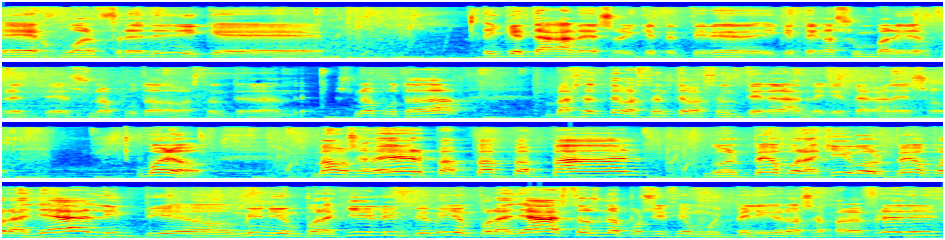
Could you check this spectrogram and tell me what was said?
eh, Jugar Fredrin y que... Y que te hagan eso, y que te tiren, y que tengas un Valir enfrente, ¿eh? es una putada bastante grande. Es una putada bastante, bastante, bastante grande que te hagan eso. Bueno, Vamos a ver, pam, pam, pam, pam. Golpeo por aquí, golpeo por allá. Limpio minion por aquí, limpio minion por allá. Esto es una posición muy peligrosa para el Freddy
